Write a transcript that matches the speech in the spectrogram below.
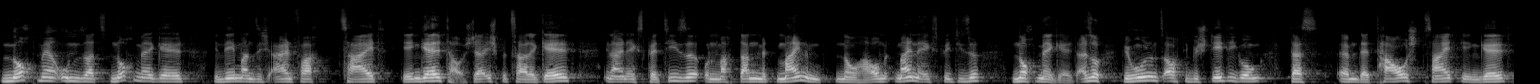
noch mehr Umsatz, noch mehr Geld, indem man sich einfach Zeit gegen Geld tauscht. Ja, ich bezahle Geld in eine Expertise und mache dann mit meinem Know-how, mit meiner Expertise noch mehr Geld. Also wir holen uns auch die Bestätigung, dass ähm, der Tausch Zeit gegen Geld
